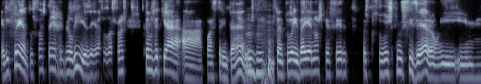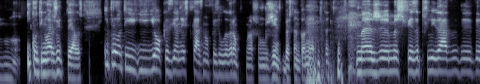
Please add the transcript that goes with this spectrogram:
É diferente, os fãs têm regalias, é graças aos fãs que estamos aqui há, há quase 30 anos, Uhum. portanto a ideia é não esquecer as pessoas que nos fizeram e, e, e continuar junto delas. E pronto, e, e a ocasião neste caso não fez o ladrão, porque nós somos gente bastante honesta, mas, eh, mas fez a possibilidade de, de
